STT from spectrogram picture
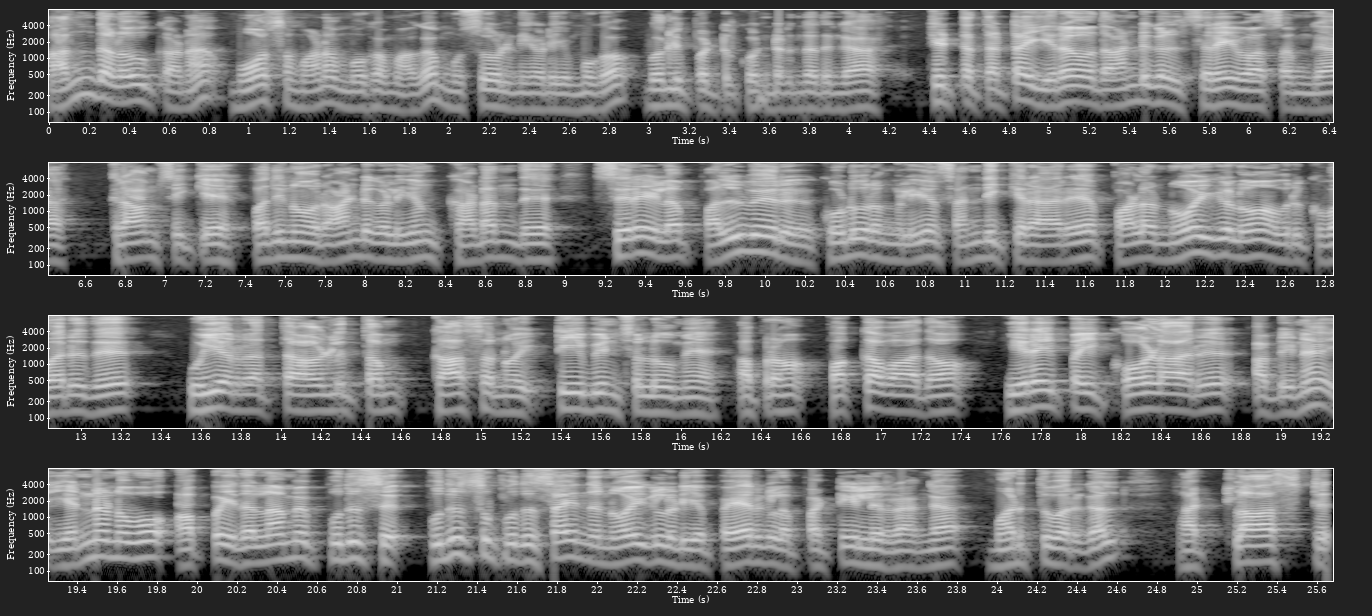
அந்த அளவுக்கான மோசமான முகமாக முசோல்னியோடைய முகம் வெளிப்பட்டு கொண்டிருந்ததுங்க. கிட்டத்தட்ட இருபது ஆண்டுகள் சிறைவாசம்ங்க. கிராம்சிக்கு பதினோரு ஆண்டுகளையும் கடந்து சிறையில் பல்வேறு கொடூரங்களையும் சந்திக்கிறாரு. பல நோய்களும் அவருக்கு வருது. உயர் ரத்த அழுத்தம் காசநோய் டிபின்னு சொல்லுவோமே. அப்புறம் பக்கவாதம் இறைப்பை கோளாறு அப்படின்னு என்னென்னவோ அப்போ இதெல்லாமே புதுசு புதுசு புதுசாக இந்த நோய்களுடைய பெயர்களை பட்டியலிடுறாங்க. மருத்துவர்கள் அட்லாஸ்ட்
